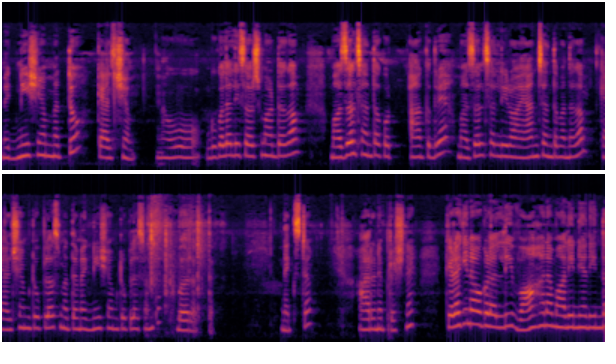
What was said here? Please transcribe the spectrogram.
ಮೆಗ್ನೀಷಿಯಂ ಮತ್ತು ಕ್ಯಾಲ್ಶಿಯಂ. ನಾವು ಗೂಗಲಲ್ಲಿ ಸರ್ಚ್ ಮಾಡಿದಾಗ ಮಸಲ್ಸ್ ಅಂತ ಕೊಟ್ಟು ಹಾಕಿದ್ರೆ ಮಸಲ್ಸಲ್ಲಿರೋ ಅಯಾನ್ಸ್ ಅಂತ ಬಂದಾಗ ಕ್ಯಾಲ್ಶಿಯಂ ಟು ಪ್ಲಸ್ ಮತ್ತು ಮೆಗ್ನೀಷಿಯಂ ಟು ಪ್ಲಸ್ ಅಂತ ಬರುತ್ತೆ. ನೆಕ್ಸ್ಟ್, ಆರನೇ ಪ್ರಶ್ನೆ. ಕೆಳಗಿನವುಗಳಲ್ಲಿ ವಾಹನ ಮಾಲಿನ್ಯದಿಂದ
